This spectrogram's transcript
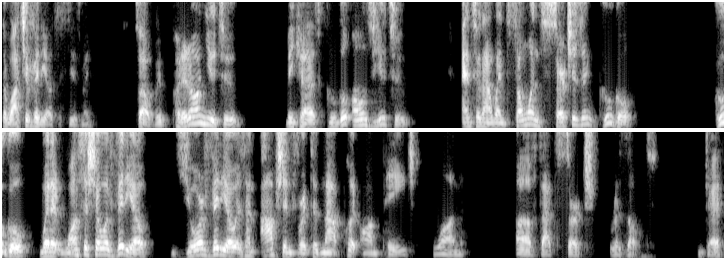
to watch your videos, excuse me. So we put it on YouTube because Google owns YouTube. And so now when someone searches in Google, Google, when it wants to show a video, your video is an option for it to not put on page one of that search result. Okay.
